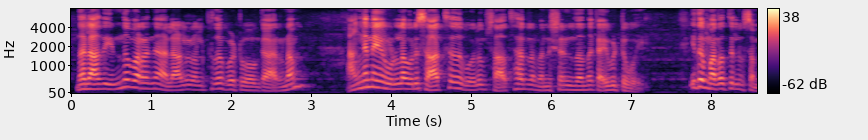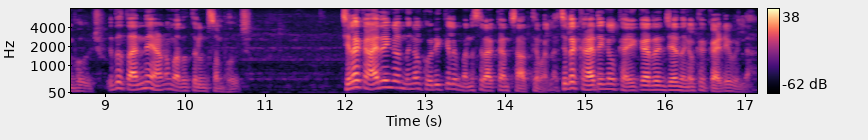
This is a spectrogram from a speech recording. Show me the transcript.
എന്നാൽ അത് ഇന്ന് പറഞ്ഞാൽ ആളുകൾ അത്ഭുതപ്പെട്ടു പോകും. കാരണം അങ്ങനെയുള്ള ഒരു സാധ്യത പോലും സാധാരണ മനുഷ്യനിൽ നിന്ന് കൈവിട്ടുപോയി ഇത് മതത്തിലും സംഭവിച്ചു. ഇത് തന്നെയാണ് മതത്തിലും സംഭവിച്ചു. ചില കാര്യങ്ങൾ നിങ്ങൾക്കൊരിക്കലും മനസ്സിലാക്കാൻ സാധ്യമല്ല. ചില കാര്യങ്ങൾ കൈകാര്യം ചെയ്യാൻ നിങ്ങൾക്ക് കഴിവില്ല.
